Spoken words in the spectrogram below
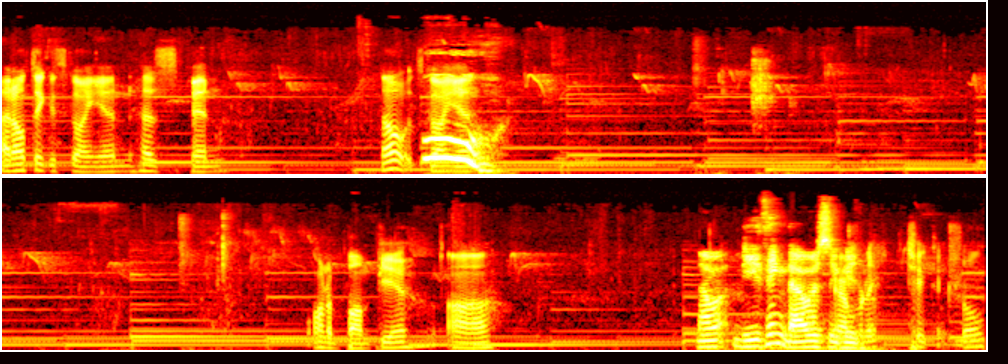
I don't think it's going in. Has spin. No, it's going in. Want to bump you? Uh, Now, do you think that was a good? take control.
